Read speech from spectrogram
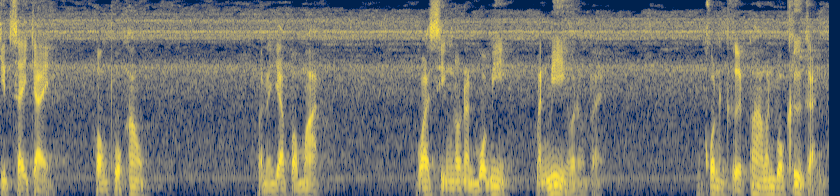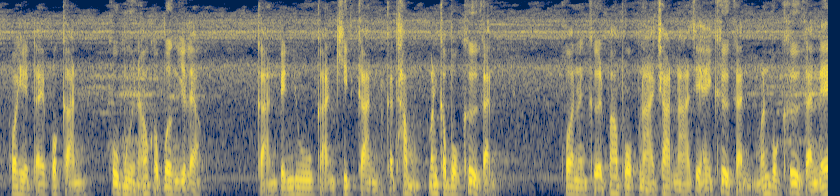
จิตใส่ใจของพวกเฮาวันนี้อย่าประมาทว่าสิ่งเหล่านั้นบ่มีมันมีว่าลงไป คนเกิดมามันบ่คือกัน เพราะเหตุใดเพราะการคู่มือเขาก็เบิ่งอยู่แล้ว การเป็นอยู่การคิดการกระทำมันก็บ่คือกัน เพราะนั้นเกิดมาพบหนาชาติหนาจะให้คือกัน มันบ่คือกันเด้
